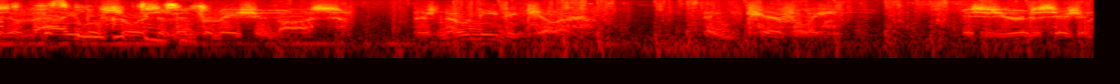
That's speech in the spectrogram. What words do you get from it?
is a valuable source of updated. information, boss. There's no need to kill her. Think carefully. This is your decision.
